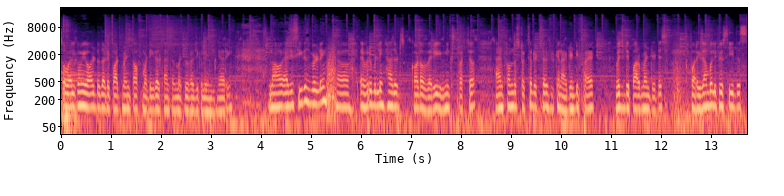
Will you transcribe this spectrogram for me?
So welcome you all to the department of material science and metallurgical engineering now as you see this building uh, every building has its got a very unique structure. And from the structure itself you can identify which department it is. For example if you see this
